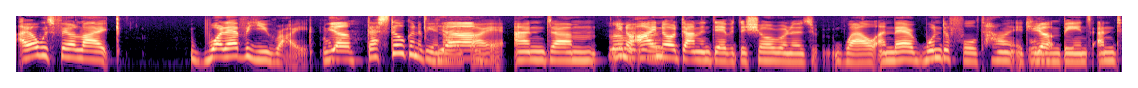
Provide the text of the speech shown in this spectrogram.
I always feel like whatever you write, yeah, they're still going to be annoyed Yeah. by it. And um, you know, no, I know Dan and David, the showrunners, well, and they're wonderful, talented human Yeah. beings. And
